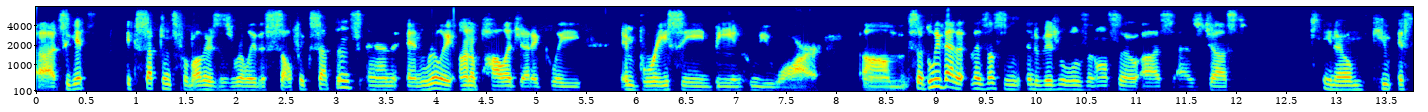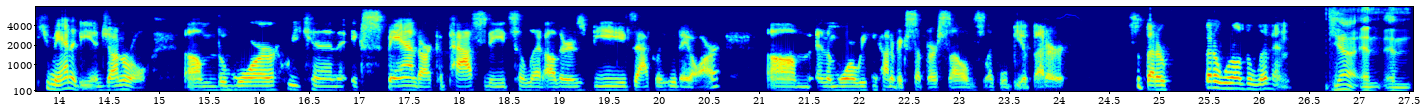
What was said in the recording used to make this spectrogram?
uh, to get acceptance from others is really the self acceptance and, and really unapologetically embracing being who you are. Um, so I believe that as us as individuals and also us as just, you know, hu- humanity in general. Um, the more we can expand our capacity to let others be exactly who they are, um, and the more we can kind of accept ourselves, like we'll be a better, it's a better better world to live in. Yeah, and, and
